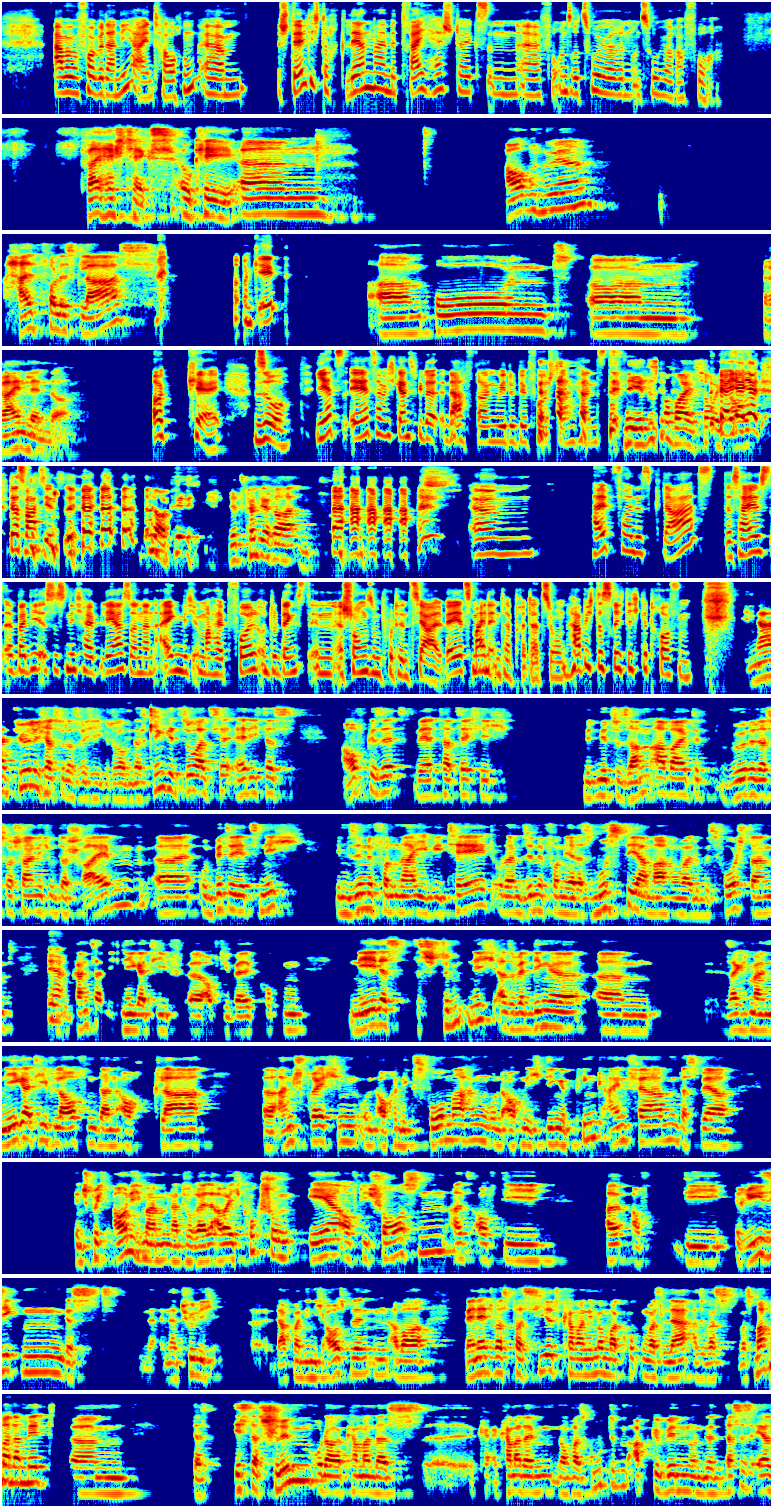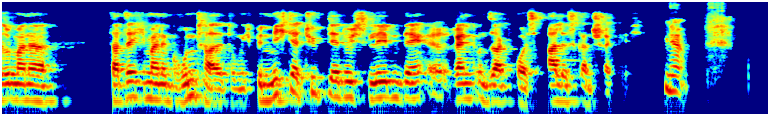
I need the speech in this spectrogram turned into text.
Aber bevor wir da näher eintauchen, ähm, stell dich doch gern mal mit drei Hashtags in, äh, für unsere Zuhörerinnen und Zuhörer vor. Drei Hashtags, okay. Ähm, Augenhöhe, halbvolles Glas. Okay. Ähm, und ähm, Rheinländer. Okay, so, jetzt, jetzt habe ich ganz viele Nachfragen, wie du dir vorstellen kannst. nee, jetzt ist vorbei, sorry. ja, ja, ja, das war's jetzt. genau, okay. Jetzt könnt ihr raten. ähm, halbvolles Glas, das heißt, äh, bei dir ist es nicht halb leer, sondern eigentlich immer halb voll und du denkst in äh, Chancenpotenzial. Wäre jetzt meine Interpretation. Habe ich das richtig getroffen? Natürlich hast du das richtig getroffen. Das klingt jetzt so, als hätte ich das aufgesetzt. Wer tatsächlich mit mir zusammenarbeitet, würde das wahrscheinlich unterschreiben. Äh, und bitte jetzt nicht im Sinne von Naivität oder im Sinne von, ja, das musst du ja machen, weil du bist Vorstand. Ja. du kannst ja nicht negativ auf die Welt gucken nee, das, das stimmt nicht. Also wenn Dinge, ähm, sage ich mal, negativ laufen, dann auch klar äh, ansprechen und auch nichts vormachen und auch nicht Dinge pink einfärben. Das wäre entspricht auch nicht meinem Naturell, aber ich gucke schon eher auf die Chancen als auf die, äh, auf die Risiken. Das natürlich äh, darf man die nicht ausblenden, aber wenn etwas passiert, kann man immer mal gucken, was also was, was macht man damit? Ähm, das, ist das schlimm oder kann man das, äh, kann man da noch was Gutem abgewinnen? Und äh, das ist eher so meine, tatsächlich meine Grundhaltung. Ich bin nicht der Typ, der durchs Leben rennt und sagt, oh, ist alles ganz schrecklich. Ja.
